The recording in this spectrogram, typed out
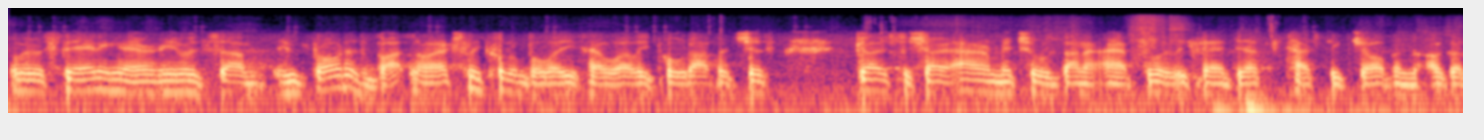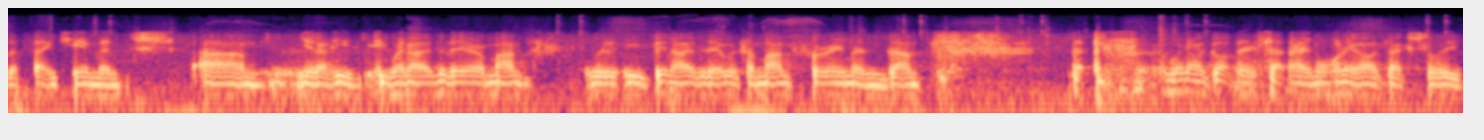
we were standing there, and he was um, he was bright as a button. I actually couldn't believe how well he pulled up. It just goes to show Aaron Mitchell has done an absolutely fantastic job, and I've got to thank him. And um, you know, he he went over there a month He's been over there with a month for him, and um, when I got there Saturday morning, I was actually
